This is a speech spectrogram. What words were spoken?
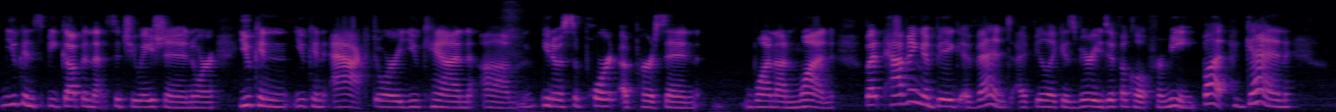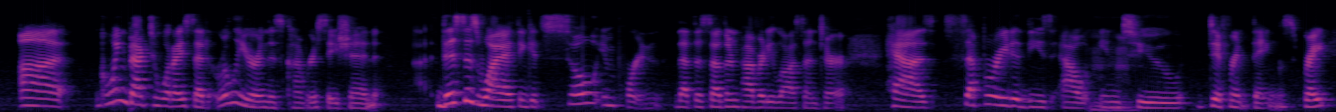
you can speak up in that situation or you can you can act or you can um, you know support a person one on one but having a big event i feel like is very difficult for me. But again uh, going back to what i said earlier in this conversation this is why I think it's so important that the Southern Poverty Law Center has separated these out Mhm. into different things, right?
